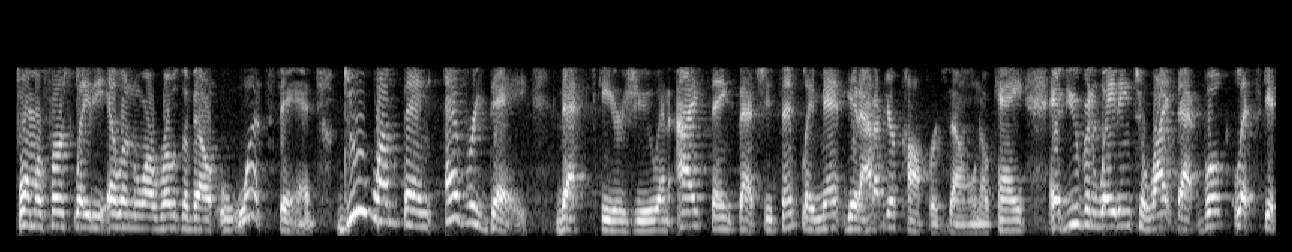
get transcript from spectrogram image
Former First Lady Eleanor Roosevelt once said, Do one thing every day that scares you. And I think that she simply meant get out of your comfort zone, okay? If you've been waiting to write that book, let's get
